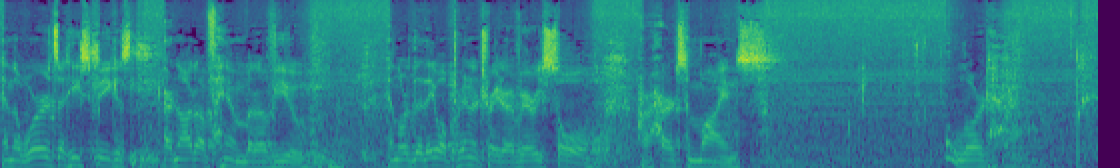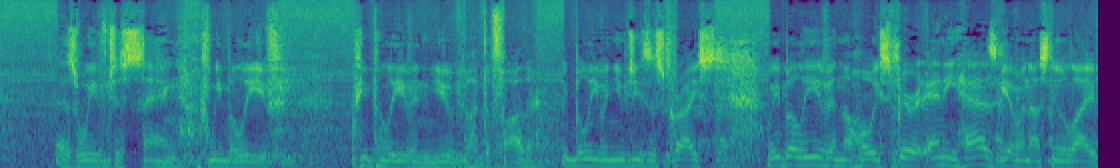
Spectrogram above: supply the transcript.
and the words that he speaks are not of him, but of you. And Lord, that they will penetrate our very soul, our hearts and minds. Lord, as we've just sang, we believe. We believe in you, God the Father. We believe in you, Jesus Christ. We believe in the Holy Spirit, and He has given us new life.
